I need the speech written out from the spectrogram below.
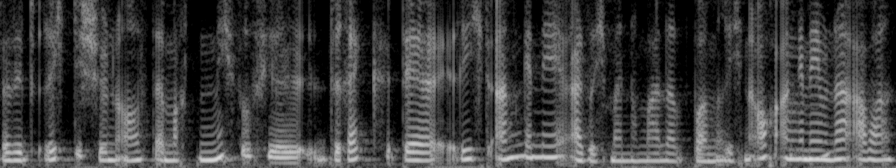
Der sieht richtig schön aus. Der macht nicht so viel Dreck. Der riecht angenehm. Also ich meine, normale Bäume riechen auch angenehm, ne? Aber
